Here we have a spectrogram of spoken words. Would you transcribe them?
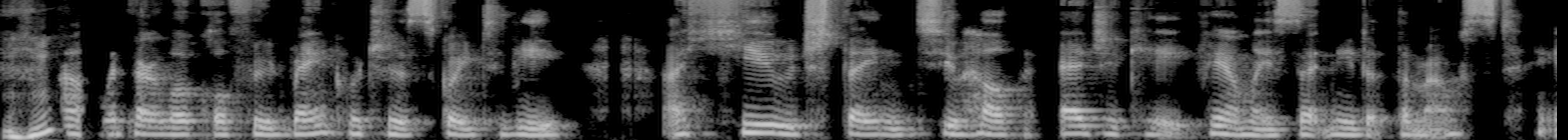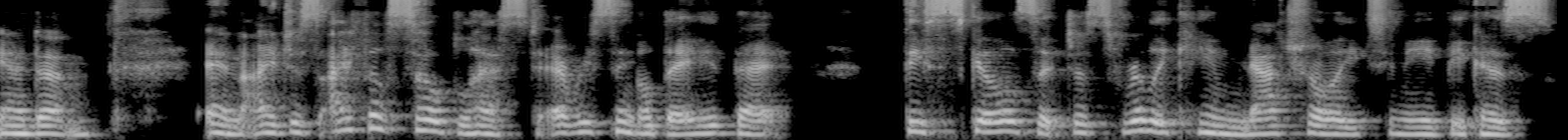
mm-hmm. uh, with our local food bank which is going to be a huge thing to help educate families that need it the most and um and i just i feel so blessed every single day that these skills that just really came naturally to me because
